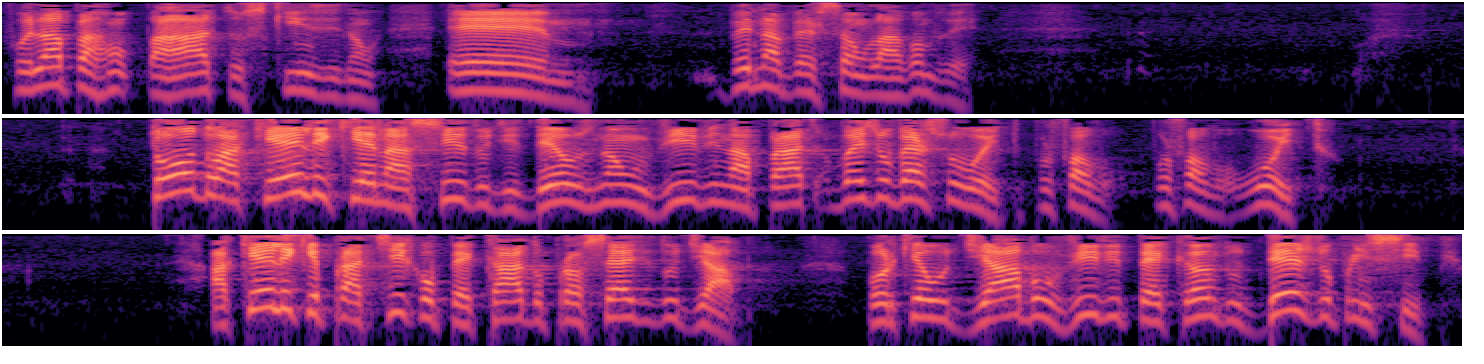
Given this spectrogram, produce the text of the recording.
foi lá para Atos 15, não. É, Vê na versão lá, vamos ver. Todo aquele que é nascido de Deus não vive na prática. Veja o verso 8, por favor. Por favor, 8. Aquele que pratica o pecado procede do diabo, porque o diabo vive pecando desde o princípio.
